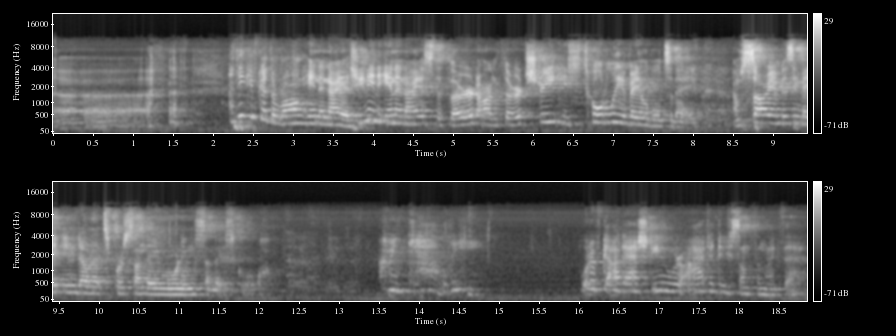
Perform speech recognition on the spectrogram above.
Uh, I think you've got the wrong Ananias. You need Ananias the third on Third Street. He's totally available today. I'm sorry I'm busy making donuts for Sunday morning Sunday school. I mean, golly. What if God asked you or I to do something like that?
